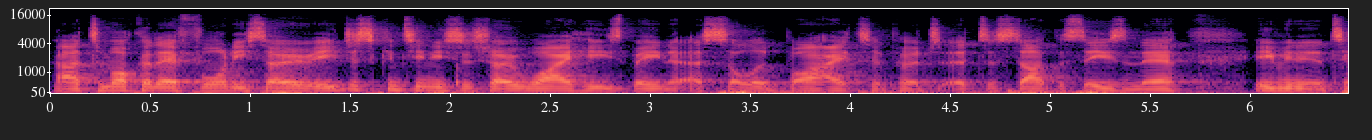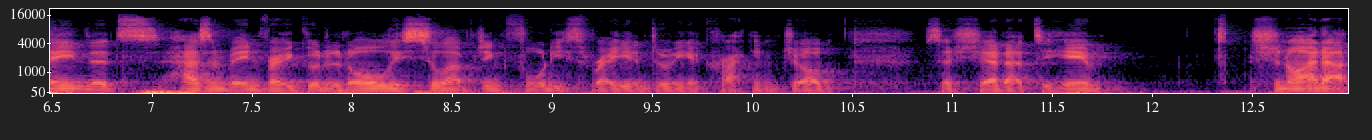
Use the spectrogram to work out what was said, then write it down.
Uh, Tomoko there, 40. So he just continues to show why he's been a solid buy to put, uh, to start the season there. Even in a team that hasn't been very good at all, he's still averaging 43 and doing a cracking job. So, shout out to him. Schneider.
